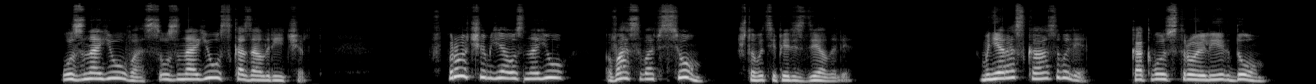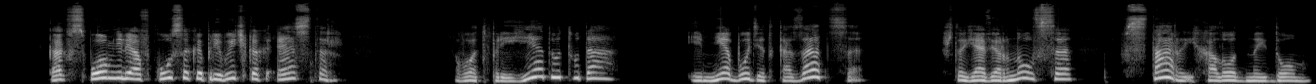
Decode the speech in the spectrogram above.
— Узнаю вас, узнаю, — сказал Ричард. Впрочем, я узнаю вас во всем, что вы теперь сделали. Мне рассказывали, как вы устроили их дом, как вспомнили о вкусах и привычках Эстер. Вот приеду туда, и мне будет казаться, что я вернулся в старый холодный дом.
